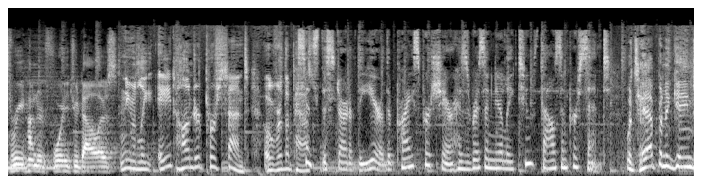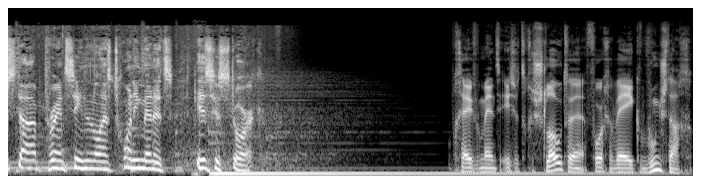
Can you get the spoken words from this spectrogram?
$342. Nearly 800% over the past. Since the start of the year, the price per share has risen nearly 2,000%. What's happened to GameStop, Francine, in the last 20 minutes is historic. Op een gegeven moment is het gesloten vorige week woensdag,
